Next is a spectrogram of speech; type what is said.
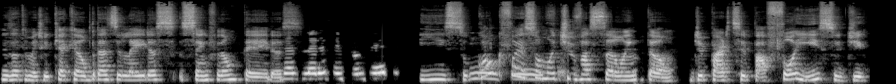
exatamente o que é que é o Brasileiras Sem Fronteiras. Brasileiras Sem Fronteiras. Isso. isso Qual que foi a sua motivação então de participar? Foi isso de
